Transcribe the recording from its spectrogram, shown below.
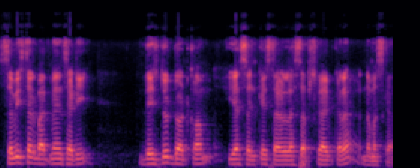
सविस्तर बातम्यांसाठी देशदूत डॉट कॉम या संकेतस्थळाला सबस्क्राईब करा. नमस्कार.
